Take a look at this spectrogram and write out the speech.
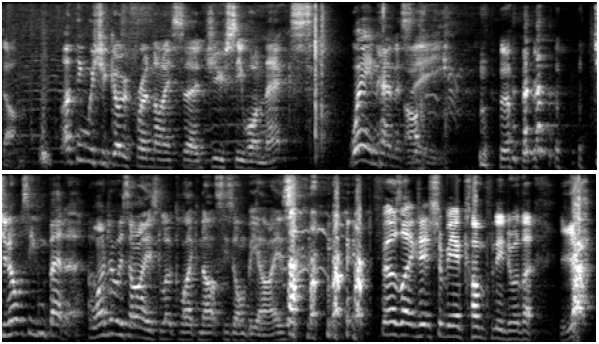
dumb. I think we should go for a nice uh, juicy one next. Wayne Hennessy. Oh. do you know what's even better? Why do his eyes look like Nazi zombie eyes? Feels like it should be accompanied with a yeah.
